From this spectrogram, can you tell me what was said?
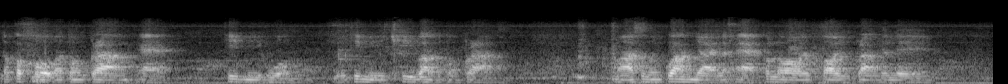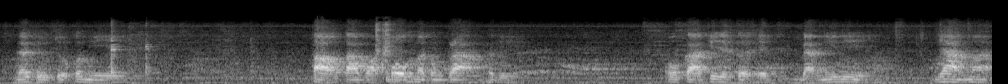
แล้วก็โผล่มาตรงกลางแอกที่มีห่วง หรือที่มีชี่ว่างตรงกลาง หมาสมุทรกว้างใหญ่และแอกก็ลอยลอยอยู่กลางทะเล แล้วจู่ๆก็มีเต่าตาบอดโผล่ขึ้นมาตรงกลางพอดี โอกาสที่จะเกิดเหตุแบบนี้นี่ยากมาก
